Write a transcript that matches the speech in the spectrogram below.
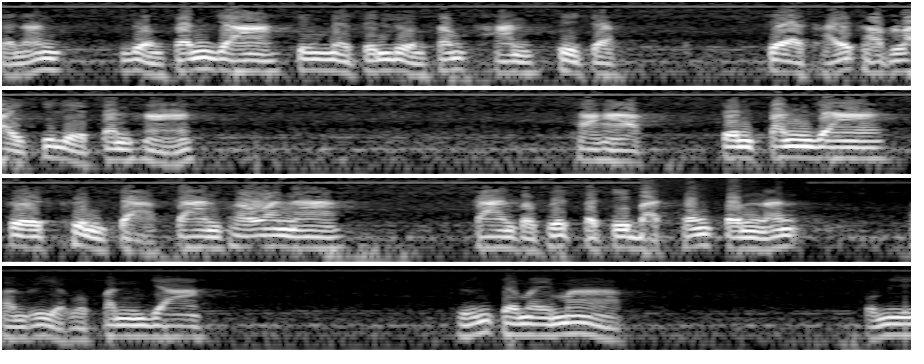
ฉะนั้น เรื่องสัญญาจึงไม่เป็นเรื่องสำคัญที่จะแก้ไขขับไล่กิเลสปัญหา ถ้าหากเป็นปัญญาเกิดขึ้นจากการภาวนา การประพฤติปฏิบัติของตนนั้นท่านเรียกว่าปัญญา ถึงจะไม่มาก ก็มี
